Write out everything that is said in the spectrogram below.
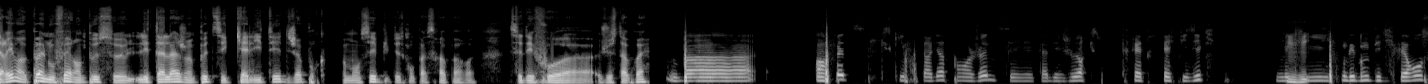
arrives un peu à nous faire un peu l'étalage un peu de ses qualités déjà pour commencer, et puis peut-être qu'on passera par ses défauts juste après? Bah, en fait, ce qu'il faut faire gaffe en jeune, c'est tu as des joueurs qui sont très très physiques, mais mmh qui font des, donc des différences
